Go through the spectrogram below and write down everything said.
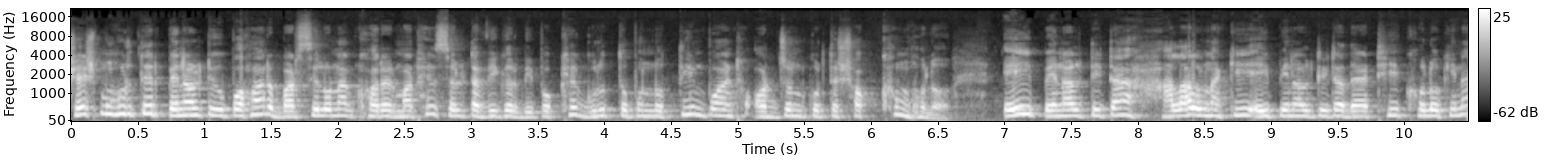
শেষ মুহূর্তের পেনাল্টি উপহার বার্সেলোনা ঘরের মাঠে সেল্টা ভিগোর বিপক্ষে গুরুত্বপূর্ণ তিন পয়েন্ট অর্জন করতে সক্ষম হলো। এই পেনাল্টিটা হালাল নাকি, এই পেনাল্টিটা দেওয়া ঠিক হলো কিনা,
